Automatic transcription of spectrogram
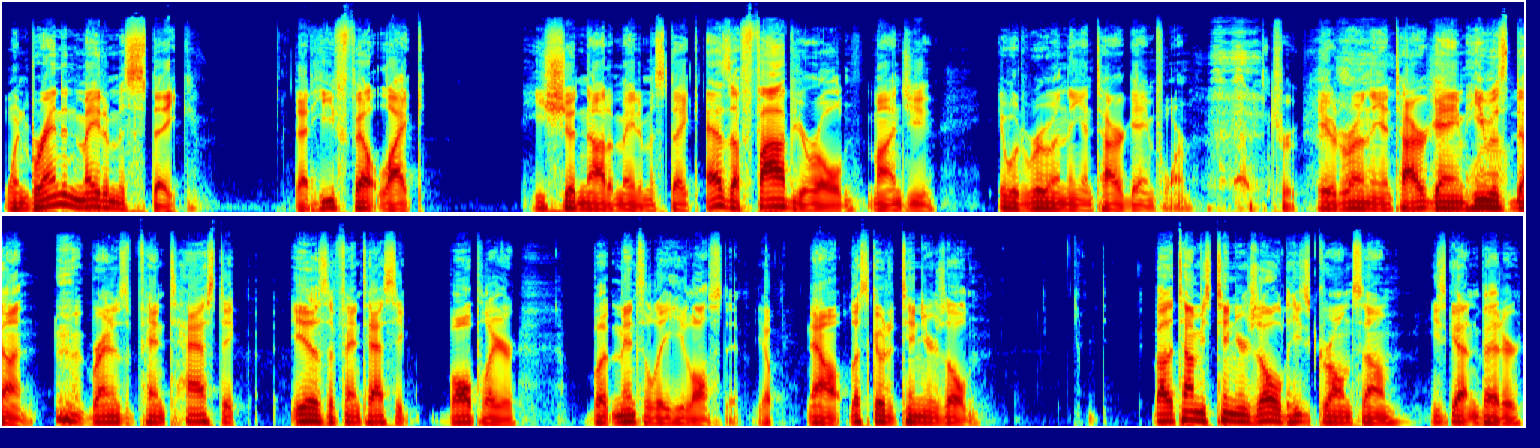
when Brandon made a mistake that he felt like he should not have made a mistake. As a five year old, mind you, it would ruin the entire game for him. True. It would ruin the entire game. He was done. Brandon's a fantastic, is a fantastic ball player, but mentally he lost it. Yep. Now let's go to 10 years old. By the time he's 10 years old, he's grown some, he's gotten better.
